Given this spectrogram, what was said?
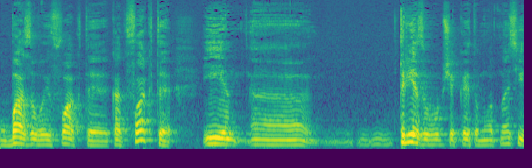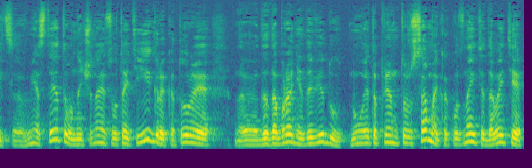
базовые факты как факты, и э, трезво вообще к этому относиться. Вместо этого начинаются вот эти игры, которые э, до добра не доведут. Ну, это примерно то же самое, как вот знаете, давайте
